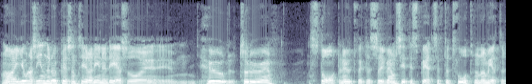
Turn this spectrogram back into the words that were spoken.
Ja, Jonas, innan du presenterar din idé så... Eh, hur tror du starten utvecklar sig? Vem sitter i spets efter 200-300 meter?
